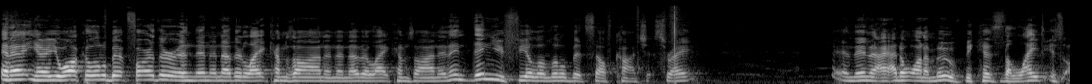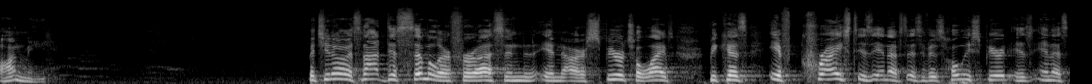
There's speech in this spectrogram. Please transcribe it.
And uh, you know, you walk a little bit farther, and then another light comes on, and another light comes on, and then, then you feel a little bit self conscious, right? And then I don't want to move because the light is on me. But you know, it's not dissimilar for us in, in our spiritual lives because if Christ is in us, as if His Holy Spirit is in us,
